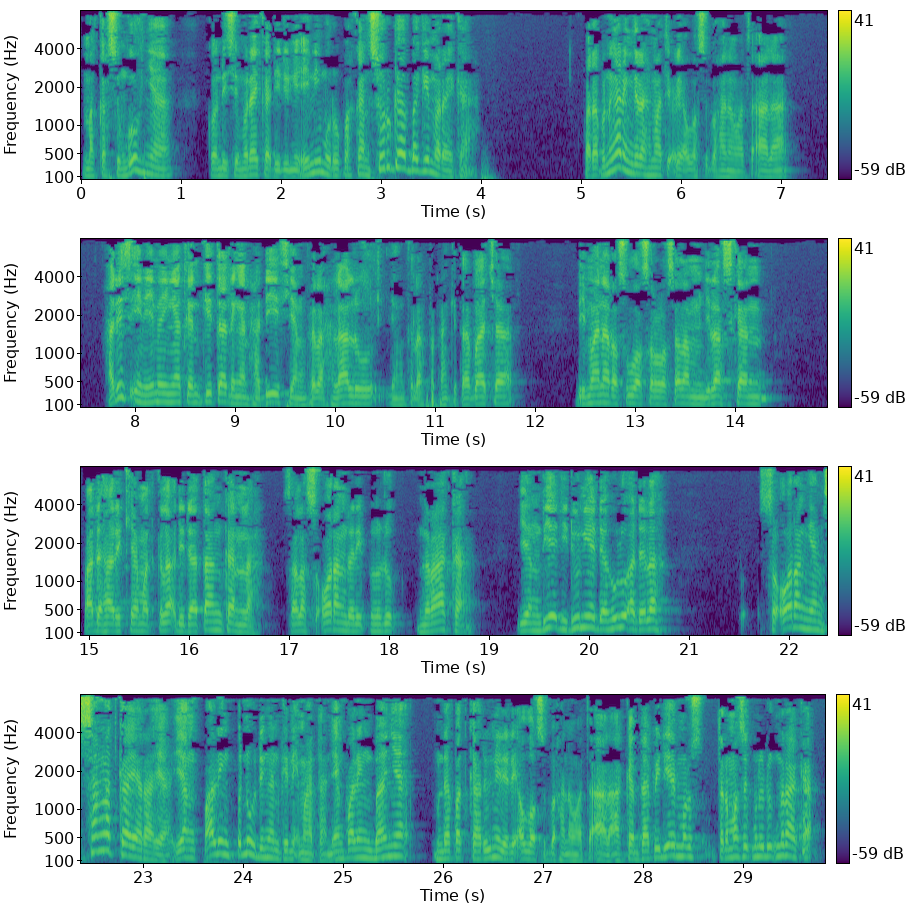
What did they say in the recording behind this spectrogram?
maka sungguhnya kondisi mereka di dunia ini merupakan surga bagi mereka. Para pendengar yang dirahmati oleh Allah Subhanahu wa taala, hadis ini mengingatkan kita dengan hadis yang telah lalu, yang telah pernah kita baca, di mana Rasulullah SAW menjelaskan pada hari kiamat kelak didatangkanlah salah seorang dari penduduk neraka yang dia di dunia dahulu adalah seorang yang sangat kaya raya, yang paling penuh dengan kenikmatan, yang paling banyak mendapat karunia dari Allah Subhanahu wa taala. Akan tapi dia termasuk penduduk neraka.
